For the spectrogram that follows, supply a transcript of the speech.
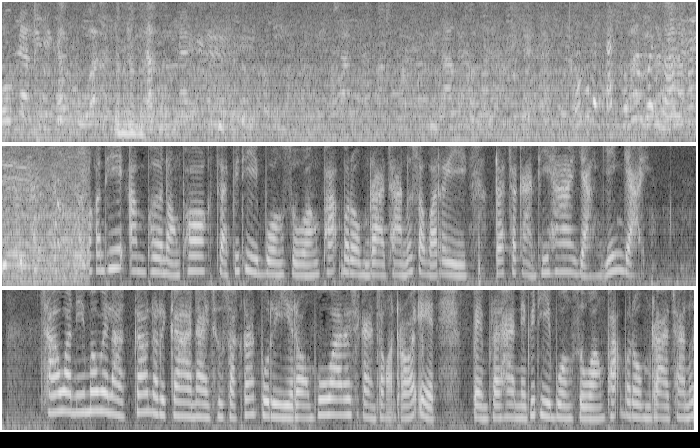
ผมนะไม่ใช่เครื่องหัวแล้วผมนะ กันที่อำเภอหนองพอกจัดพิธีบวงสรวง พระบรมราชานุสาวรีย์รัชกาลที่ 5 อย่างยิ่งใหญ่เช้าวันนี้เมื่อเวลา 9 นาฬิกา นายชูศักดิ์ราชบุรี รองผู้ว่าราชการจังหวัดร้อยเอ็ด เป็นประธานในพิธีบวงสรวง พระบรมราชานุ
